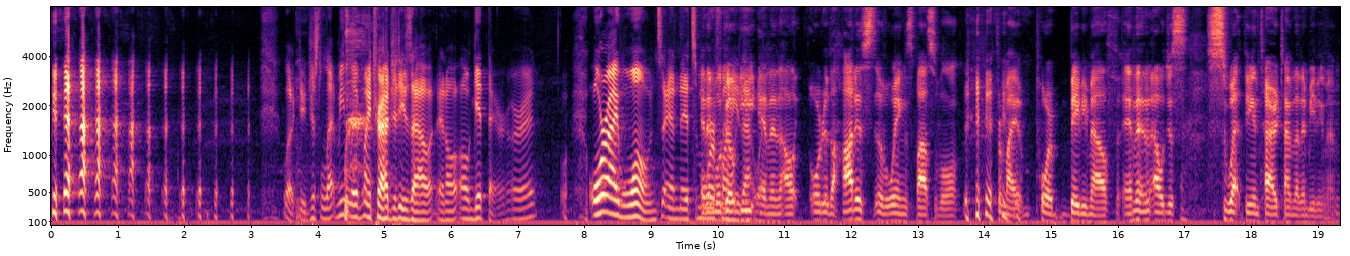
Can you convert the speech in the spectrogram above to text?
Look, dude, just let me live my tragedies out, and I'll, I'll get there. All right, or I won't, and it's more And then we'll go funny eat, that way. and then I'll order the hottest of wings possible for my poor baby mouth, and then I'll just sweat the entire time that I'm eating them.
